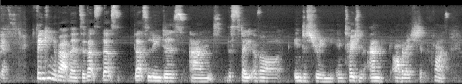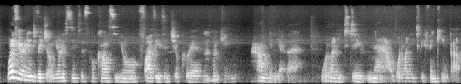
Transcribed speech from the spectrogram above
yes. thinking about then so that's that's that's leaders and the state of our industry in total and our relationship with clients what if you're an individual and you're listening to this podcast and you're five years into your career and Mhm. thinking how am i going to get there what do i need to do now what do i need to be thinking about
